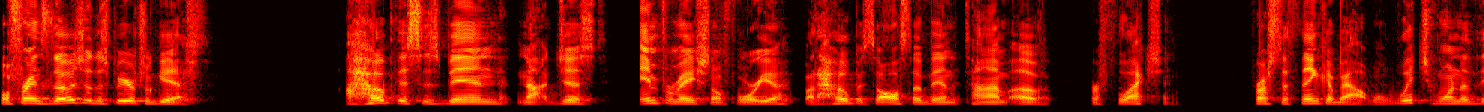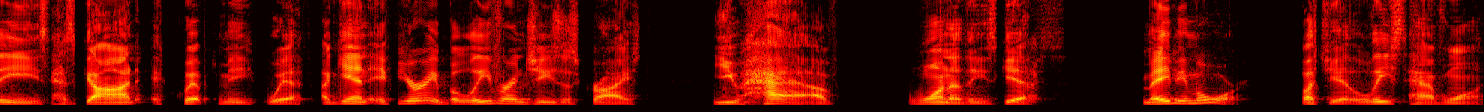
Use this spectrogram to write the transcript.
Well, friends, those are the spiritual gifts. I hope this has been not just informational for you, but I hope it's also been a time of reflection for us to think about well, which one of these has God equipped me with? Again, if you're a believer in Jesus Christ, you have one of these gifts maybe more, but you at least have one.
